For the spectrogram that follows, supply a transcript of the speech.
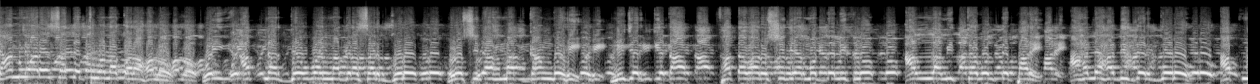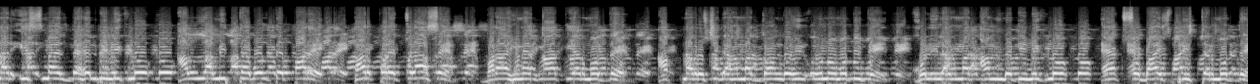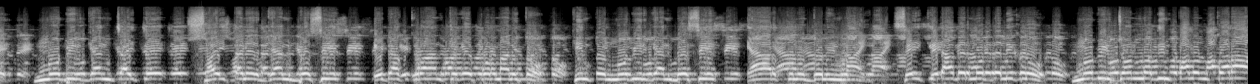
জানোয়ারের সাথে তুলনা করা হলো। ওই আপনার দেওবন্দ মাদ্রাসার গুরু রশিদ আহমদ গাঙ্গোহী নিজের কিতাব ফাতাওয়া রশিদিয়ার মধ্যে লিখলো আল্লাহ মিথ্যা বলতে পারে। আহলে হাদিসের গুরু আপনার ইসমাইল দেহলভি লিখলো আল্লাহ মিথ্যা বলতে পারে। তারপরে চলাসে বারাহিনে কাতিয়ার মধ্যে। আপনার রশিদ আহমদ গঙ্গোহীর অনুমতিতে খলিল আহমদ আম্বেটি লিখলো 122 পৃষ্ঠার মধ্যে। নবীর জ্ঞান চাইতে শয়তানের জ্ঞান বেশি, এটা কোরআন থেকে প্রমাণিত। কিন্তু নবীর জ্ঞান বেশি, এর কোনো দলিল নাই। সেই কিতাবের মধ্যে লিখলো, নবীর জন্মদিন পালন করা,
